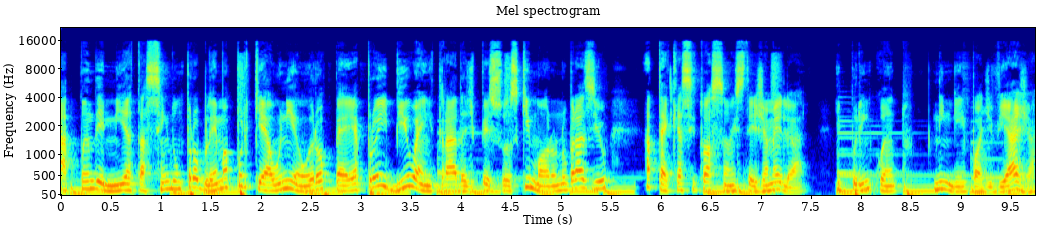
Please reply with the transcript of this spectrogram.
a pandemia está sendo um problema porque a União Europeia proibiu a entrada de pessoas que moram no Brasil até que a situação esteja melhor. E por enquanto, ninguém pode viajar.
